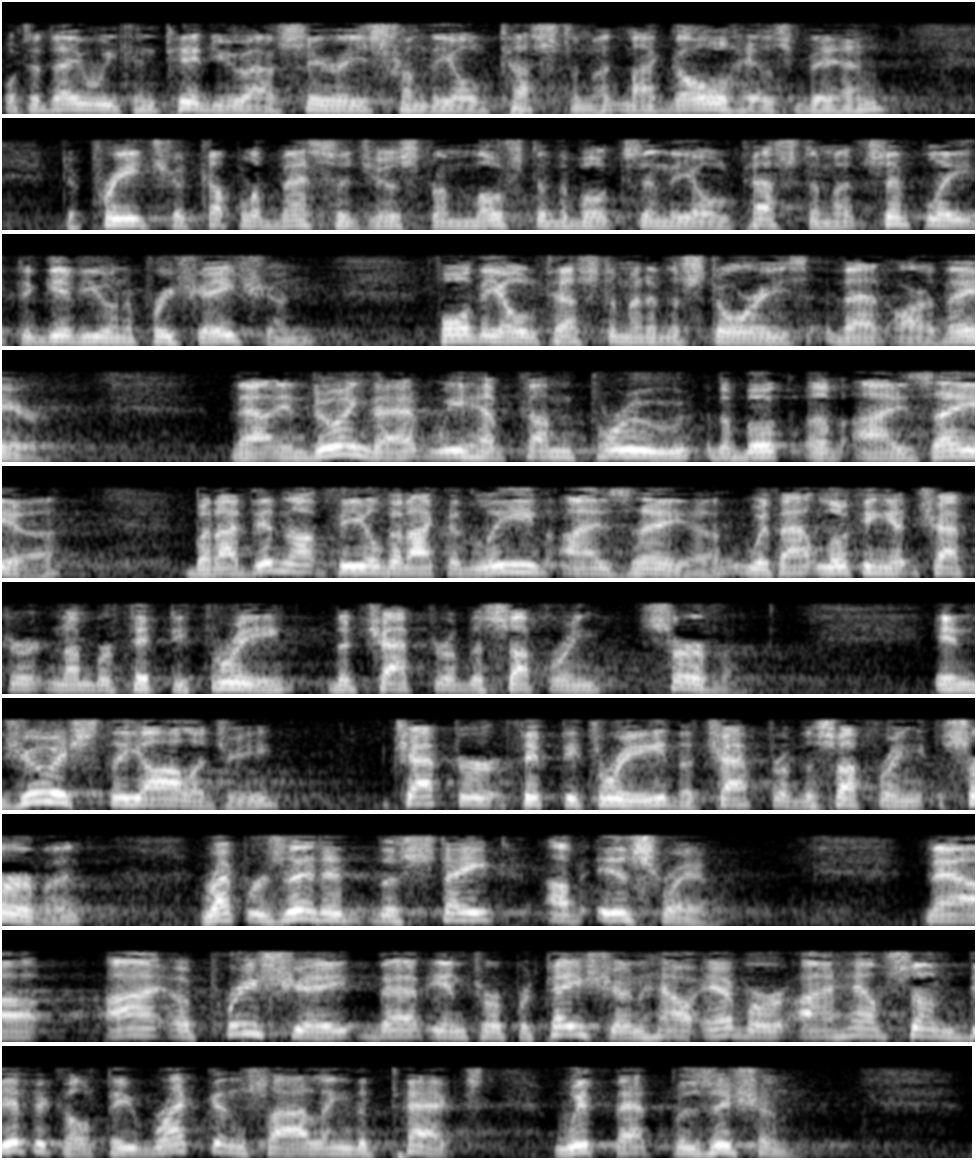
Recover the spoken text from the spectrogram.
Well, today we continue our series from the Old Testament. My goal has been to preach a couple of messages from most of the books in the Old Testament simply to give you an appreciation for the Old Testament and the stories that are there. Now, in doing that, we have come through the book of Isaiah, but I did not feel that I could leave Isaiah without looking at chapter number 53, the chapter of the suffering servant. In Jewish theology, chapter 53, the chapter of the suffering servant, represented the state of Israel. Now, I appreciate that interpretation. However, I have some difficulty reconciling the text with that position.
